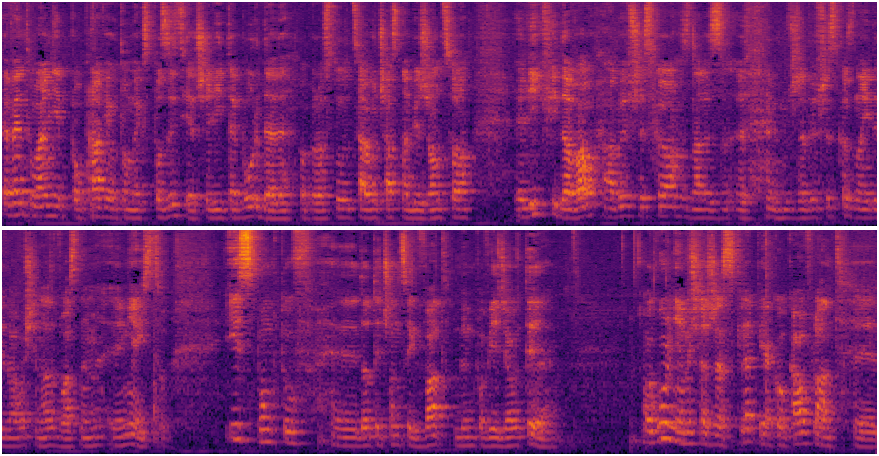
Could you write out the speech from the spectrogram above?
ewentualnie poprawiał tą ekspozycję, czyli te burdel po prostu cały czas na bieżąco likwidował, aby wszystko żeby wszystko znajdowało się na własnym miejscu. I z punktów y, dotyczących VAT bym powiedział tyle. Ogólnie myślę, że sklep jako Kaufland y,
